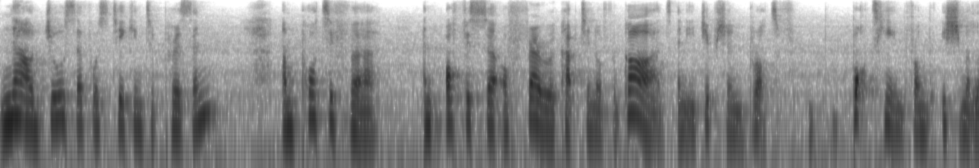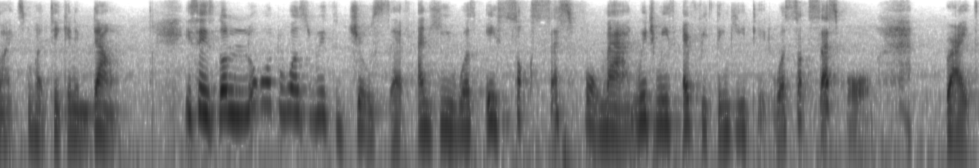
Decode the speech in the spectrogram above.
Now Joseph was taken to prison, and Potiphar, an officer of Pharaoh, captain of the guards, an Egyptian, brought, bought him from the Ishmaelites who had taken him down. He says, The Lord was with Joseph and he was a successful man, which means everything he did was successful right?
